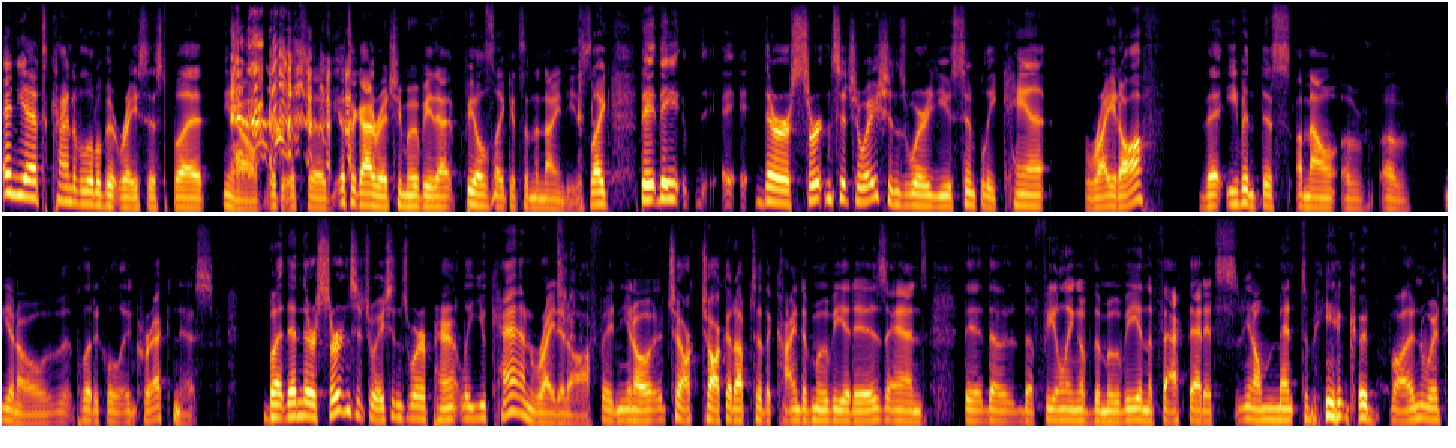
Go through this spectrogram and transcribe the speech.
and yeah it's kind of a little bit racist but you know it, it's a it's a guy ritchie movie that feels like it's in the 90s like they they eh, eh, there are certain situations where you simply can't write off that even this amount of of you know political incorrectness but then there are certain situations where apparently you can write it off and you know chalk chalk it up to the kind of movie it is and the the the feeling of the movie and the fact that it's you know meant to be in good fun which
